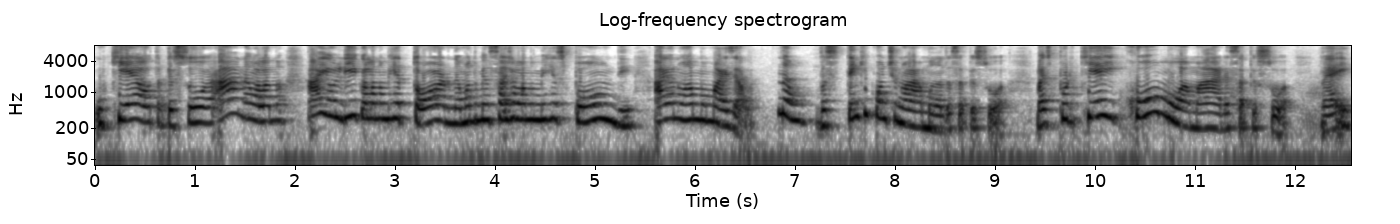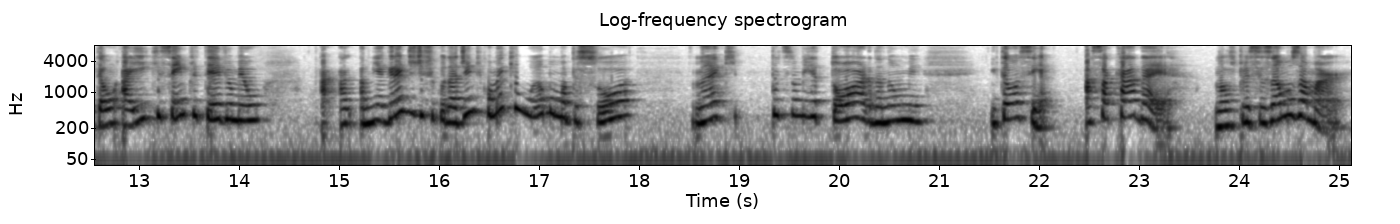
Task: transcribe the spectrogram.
o que é a outra pessoa. Ah, não, ela não. Ah, eu ligo, ela não me retorna. Eu mando mensagem, ela não me responde. Ah, eu não amo mais ela. Não, você tem que continuar amando essa pessoa. Mas por que e como amar essa pessoa? Né? Então, aí que sempre teve o meu. A, a, minha grande dificuldade. Gente, como é que eu amo uma pessoa né, que putz, não me retorna, não me. Então, assim, a sacada é: nós precisamos amar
